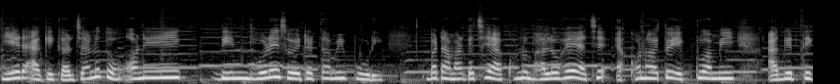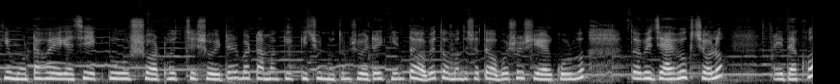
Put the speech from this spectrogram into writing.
বিয়ের আগেকার, জানো তো? অনেক দিন ধরে সোয়েটারটা আমি পরি। বাট আমার কাছে এখনও ভালো হয়ে আছে। এখন হয়তো একটু আমি আগের থেকে মোটা হয়ে গেছে, একটু শর্ট হচ্ছে সোয়েটার বাট আমাকে কিছু নতুন সোয়েটার কিনতে হবে। তোমাদের সাথে অবশ্যই শেয়ার করব। তবে যাই হোক, চলো। এই দেখো,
